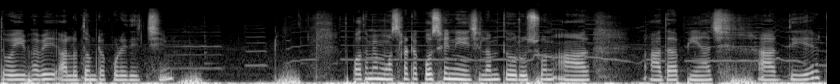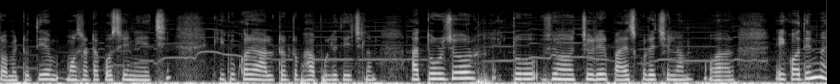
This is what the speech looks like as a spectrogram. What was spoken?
তো এইভাবেই আলুর দমটা করে দিচ্ছি। প্রথমে মশলাটা কষে নিয়েছিলাম, তো রসুন আর আদা পেঁয়াজ আর দিয়ে টমেটো দিয়ে মশলাটা কষিয়ে নিয়েছি। কি কুকারে আলুটা একটু ভাপ বলে দিয়েছিলাম। আর তুর্যর একটু চিড়ের পায়েস করেছিলাম। আর এই কদিন না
